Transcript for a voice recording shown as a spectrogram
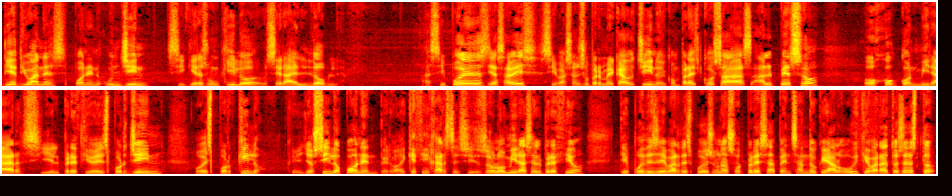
10 yuanes, ponen un yin, si quieres un kilo será el doble. Así pues, ya sabéis, si vas a un supermercado chino y compráis cosas al peso, ojo con mirar si el precio es por yin o es por kilo. Que ellos sí lo ponen, pero hay que fijarse, si solo miras el precio, te puedes llevar después una sorpresa pensando que algo, uy, qué barato es esto,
